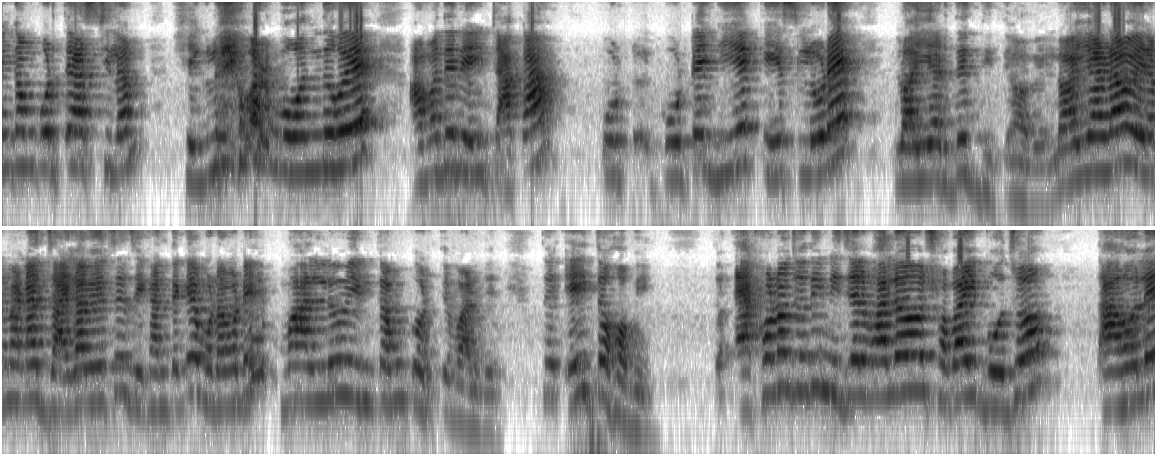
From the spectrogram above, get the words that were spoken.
ইনকাম করতে আসছিলাম, সেগুলো এবার বন্ধ হয়ে আমাদের এই টাকা কোর্ট গিয়ে কেস লড়ে লয়ারদের দিতে হবে। লয়াররাও এরকম একটা জায়গা পেয়েছে, যেখান থেকে মোটামুটি মারলেও ইনকাম করতে পারবে। তো এই তো হবে। তো এখনও যদি নিজের ভালো সবাই বোঝো তাহলে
